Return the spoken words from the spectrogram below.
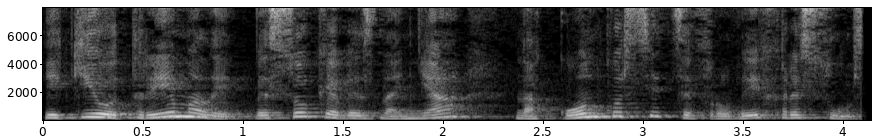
які отримали високе визнання на конкурсі цифрових ресурсів.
